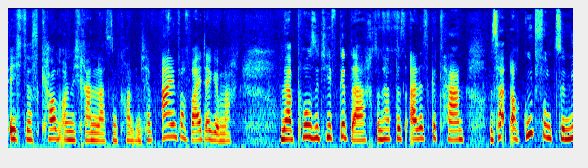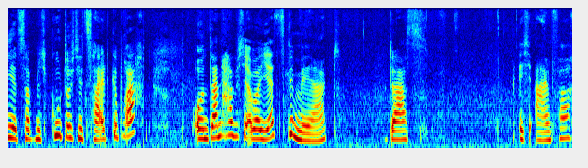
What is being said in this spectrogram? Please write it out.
ich das kaum an mich ranlassen konnte. Ich habe einfach weitergemacht und habe positiv gedacht und habe das alles getan. Und es hat auch gut funktioniert. Es hat mich gut durch die Zeit gebracht. Und dann habe ich aber jetzt gemerkt, dass ich einfach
